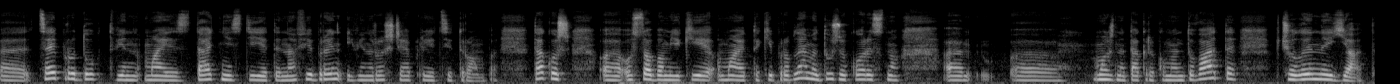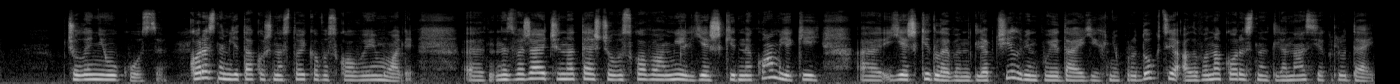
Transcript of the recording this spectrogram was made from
е, цей продукт він має здатність діяти на фібрин і він розщеплює ці тромби. Також е, особам, які мають такі проблеми, дуже корисно е, можна так рекомендувати пчолиний яд, пчолині укуси. Корисним є також настойка воскової молі. Е, Незважаючи на те, що воскова міль є шкідником, який е, є шкідливим для пчіл, він поїдає їхню продукцію, але вона корисна для нас як людей.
